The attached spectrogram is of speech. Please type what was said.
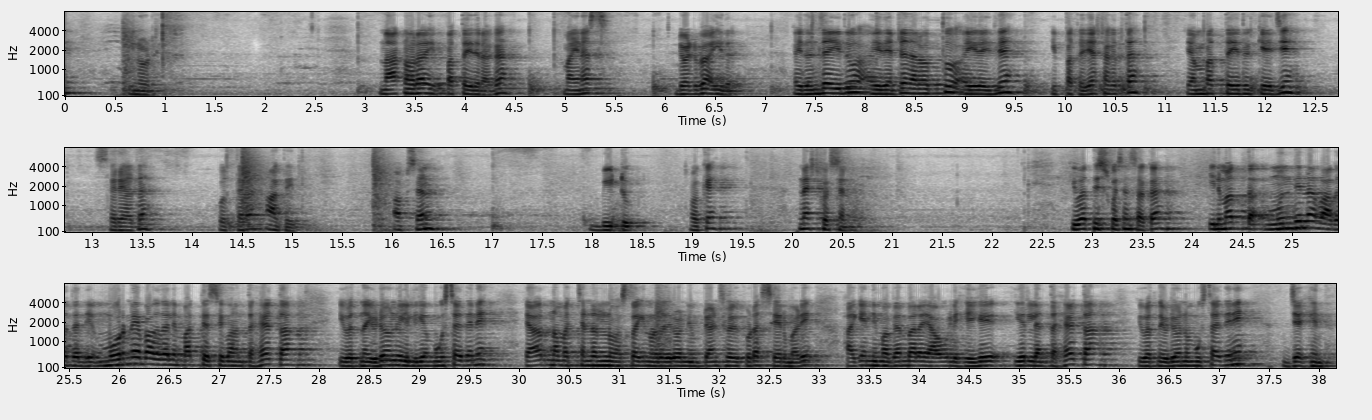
ಈಗ ನೋಡಿರಿ. ನಾಲ್ಕುನೂರ ಇಪ್ಪತ್ತೈದರಾಗ ಮೈನಸ್ ಡಿವೈಡ್ ಬೈ ಐದು. ಐದು ಒಂದೇ ಐದು ಐದು ಎಂಟು ನಲವತ್ತು, ಐದು ಐದಲೇ ಇಪ್ಪತ್ತೈದು. ಎಷ್ಟಾಗುತ್ತೆ ಎಂಬತ್ತೈದು ಕೆ ಜಿ ಸರಿಯಾದ ಉತ್ತರ ಆಗ್ತೈತಿ. Option B two okay next question ಇವತ್ತಿಷ್ಟು question ಸಾಕ. ಇನ್ನು ಮತ್ತೆ ಮುಂದಿನ ಭಾಗದಲ್ಲಿ, ಮೂರನೇ ಭಾಗದಲ್ಲಿ ಮತ್ತೆ ಸಿಗುವಂತ ಅಂತ ಹೇಳ್ತಾ, ಇವತ್ತಿನ ವಿಡಿಯೋನು ಇಲ್ಲಿಗೆ ಮುಗಿಸ್ತಾ ಇದ್ದೇನೆ. ಯಾರು ನಮ್ಮ ಚಾನಲ್ನ ಹೊಸದಾಗಿ ನೋಡಿದಿರೋ ನಿಮ್ಮ ಫ್ರೆಂಡ್ಸ್ಗಳಿಗೆ ಕೂಡ ಶೇರ್ ಮಾಡಿ, ಹಾಗೆ ನಿಮ್ಮ ಬೆಂಬಲ ಯಾವಾಗಲೂ ಹೀಗೆ ಇರಲಿ ಅಂತ ಹೇಳ್ತಾ, ಇವತ್ತಿನ ವಿಡಿಯೋನು ಮುಗಿಸ್ತಾ ಇದ್ದೀನಿ. ಜೈ ಹಿಂದ್.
